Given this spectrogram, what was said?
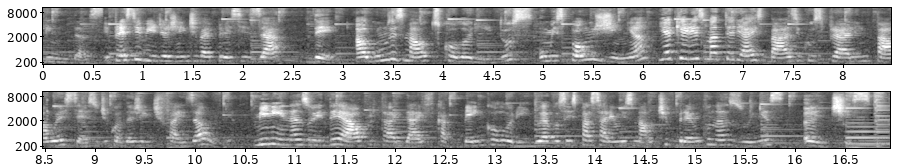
lindas. E pra esse vídeo a gente vai precisar de alguns esmaltes coloridos, uma esponjinha e aqueles materiais básicos para limpar o excesso de quando a gente faz a unha. Meninas, o ideal pro tie-dye ficar bem colorido é vocês passarem um esmalte branco nas unhas antes.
